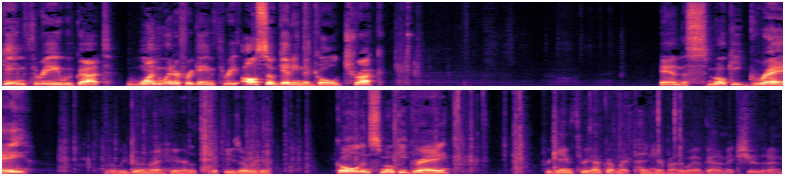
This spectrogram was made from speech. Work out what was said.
game three? We've got one winner for game three, also getting the gold truck. And the smoky gray. What are we doing right here? Let's get these over here. Gold and smoky gray for game three. I've got my pen here, by the way. I've got to make sure that I'm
